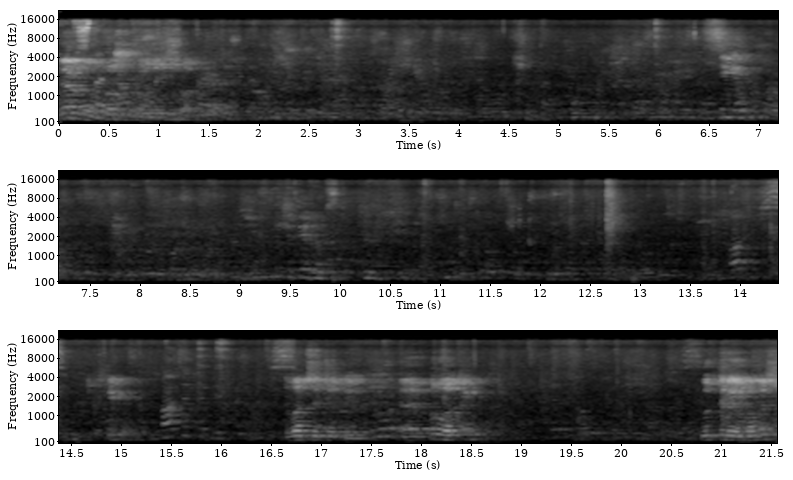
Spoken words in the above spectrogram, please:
денного, прошу проголосувати. Скільки? 21. Е, Проти. Утримались.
